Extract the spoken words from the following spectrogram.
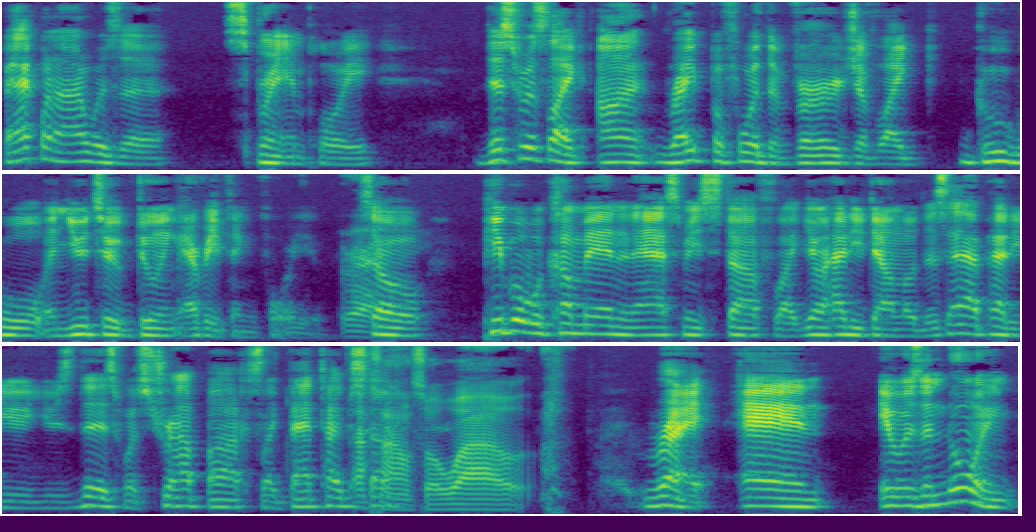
back when I was a Sprint employee, this was like on right before the verge of like Google and YouTube doing everything for you. Right. So people would come in and ask me stuff like, "Yo, how do you download this app? How do you use this? What's Dropbox? Like that type That stuff." That sounds so wild. Right. And it was annoying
